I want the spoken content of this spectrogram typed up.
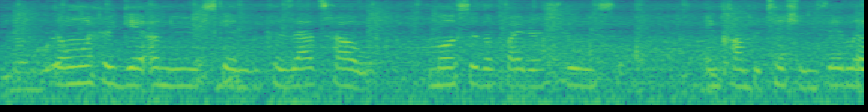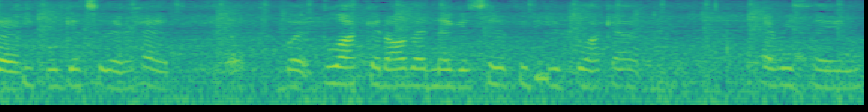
Don't let her get under your skin because that's how most of the fighters lose in competitions. They let Right. people get to their head. But block out all that negativity, block out everything,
